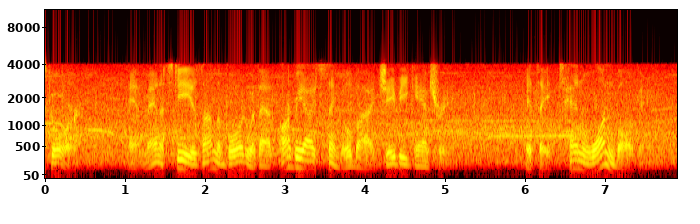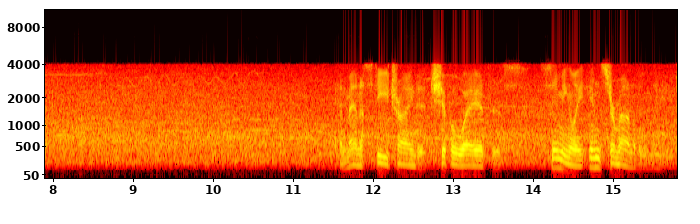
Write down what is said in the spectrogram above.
score. And Manistee is on the board with that RBI single by J.B. Gantry. It's a 10 1 ball game. And Manistee trying to chip away at this seemingly insurmountable lead.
